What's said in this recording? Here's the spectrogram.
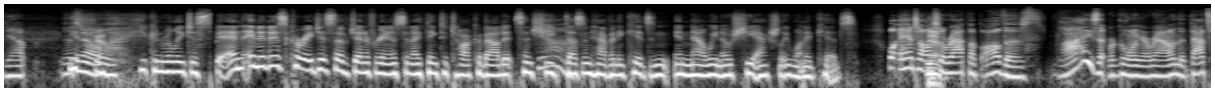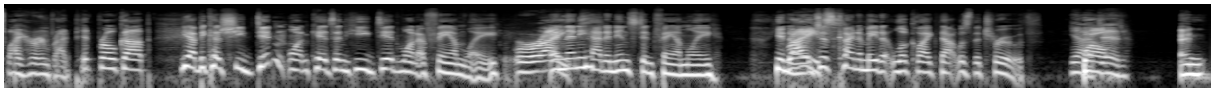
Yep. That's you know, true. you can really just and and it is courageous of Jennifer Aniston, I think, to talk about it since she doesn't have any kids, and, and now we know she actually wanted kids. Well, and to also Yeah. wrap up all those lies that were going around that that's why her and Brad Pitt broke up. Yeah, because she didn't want kids, and he did want a family, Right. And then he had an instant family. You know, Right. it just kind of made it look like that was the truth. Yeah, Well, it did. And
